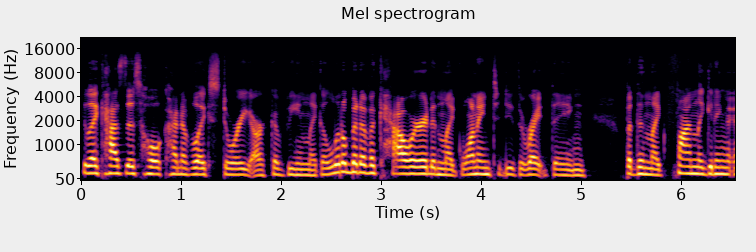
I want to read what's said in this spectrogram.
He like has this whole kind of like story arc of being like a little bit of a coward and like wanting to do the right thing, but then like finally getting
